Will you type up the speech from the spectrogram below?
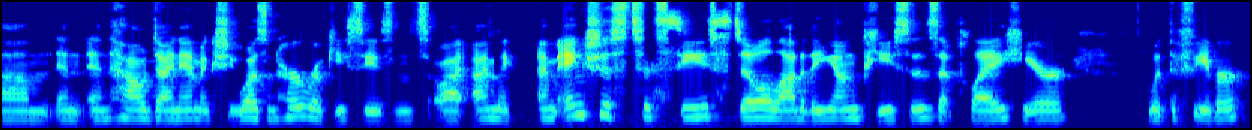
um, and and how dynamic she was in her rookie season. So I, I'm I'm anxious to see still a lot of the young pieces at play here with the Fever,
